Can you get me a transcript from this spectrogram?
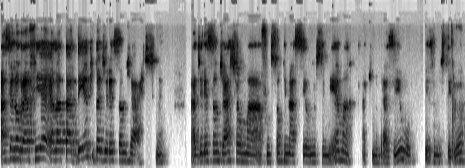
a cenografia ela está dentro da direção de arte, né? A direção de arte é uma função que nasceu no cinema aqui no Brasil, mesmo no exterior,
